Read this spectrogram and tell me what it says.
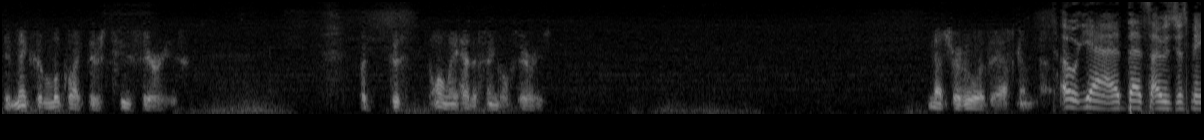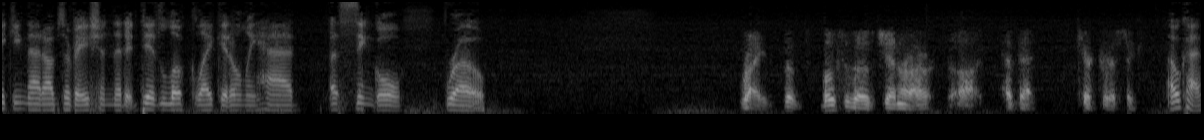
it makes it look like there's two series. But this only had a single series. Not sure who was asking that. Oh, yeah, that's, I was just making that observation that it did look like it only had a single row. Right. But both of those genera uh, have that characteristic. Okay.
